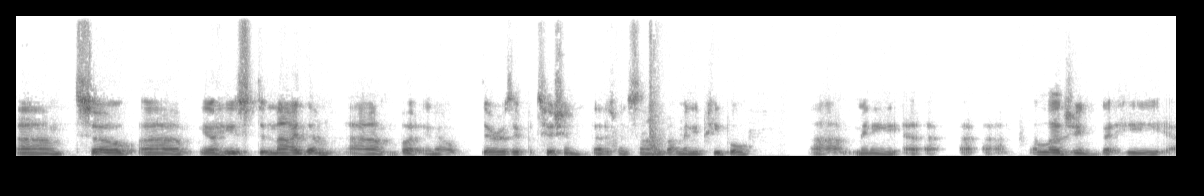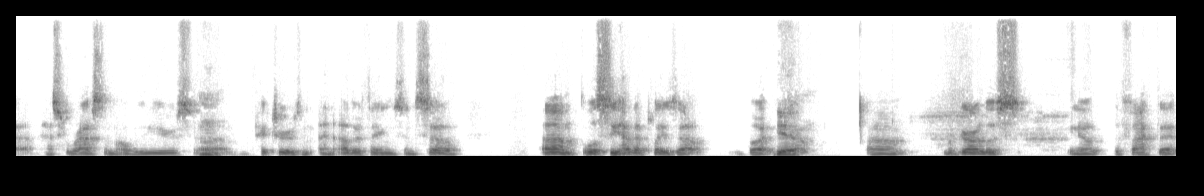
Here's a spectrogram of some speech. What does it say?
Um, so, um, you know, he's denied them, um, but, you know, there is a petition that has been signed by many people, uh, many uh, uh, uh, alleging that he uh, has harassed them over the years, mm. pictures and, and, other things. And so um, we'll see how that plays out. But, yeah. You know, um, regardless, you know, the fact that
